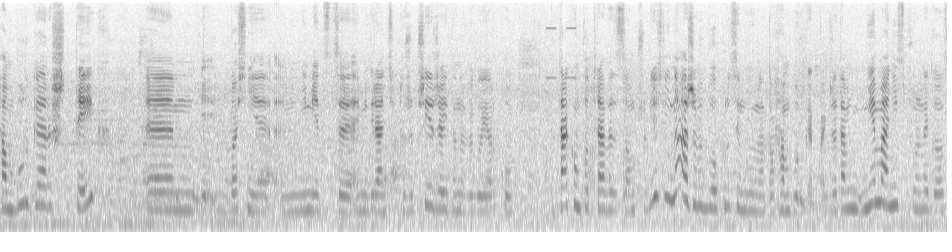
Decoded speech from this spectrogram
Hamburger steak. Ym, y, właśnie ym, niemieccy emigranci, którzy przyjeżdżali do Nowego Jorku, taką potrawę ze sobą przywieźli, no a żeby było krócej, mówią na to hamburger. Także tam nie ma nic wspólnego z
